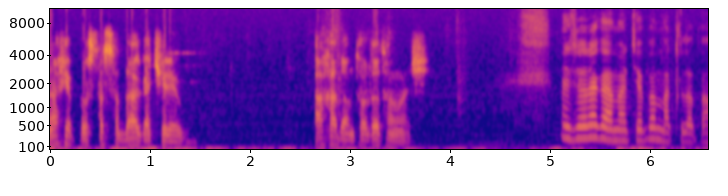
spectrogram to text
ნახე პროსტა სადაა გაჩერებული. ახლა დამთავრდა თამაში. მე ზურა გამარჯობა, მადლობა.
